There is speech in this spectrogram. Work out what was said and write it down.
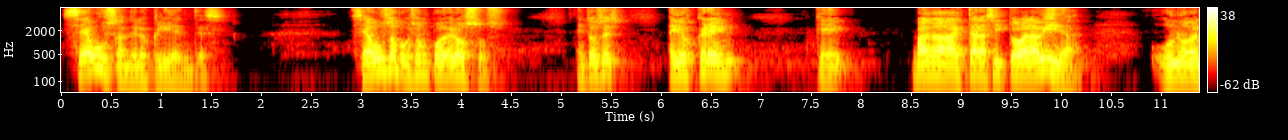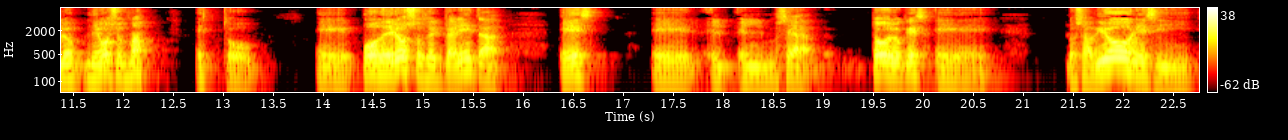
se abusan de los clientes. Se abusan porque son poderosos. Entonces, ellos creen que van a estar así toda la vida. Uno de los negocios más esto, eh, poderosos del planeta es eh, el, o sea, todo lo que es eh, los aviones y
